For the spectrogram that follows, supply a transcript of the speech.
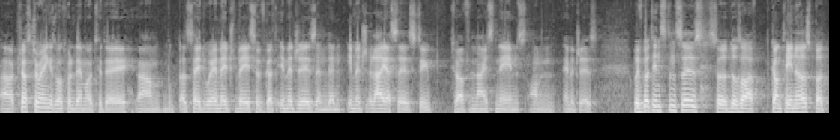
Uh, clustering is what we'll demo today. Um, as I said, we're image based. So we've got images and then image aliases to, to have nice names on images. We've got instances, so those are containers, but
